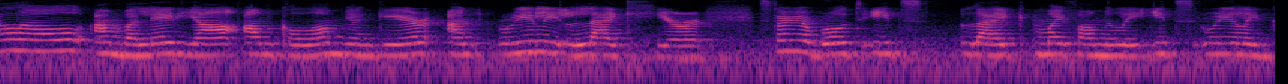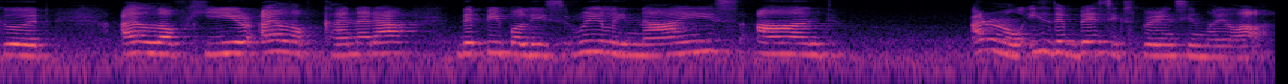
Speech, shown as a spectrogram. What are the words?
Hello, I'm Valeria. I'm Colombian girl and really like here. Study abroad, it's like my family. It's really good. I love here. I love Canada. The people is really nice and I don't know, it's the best experience in my life.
